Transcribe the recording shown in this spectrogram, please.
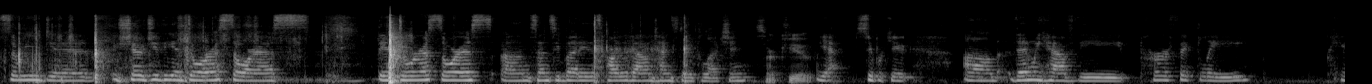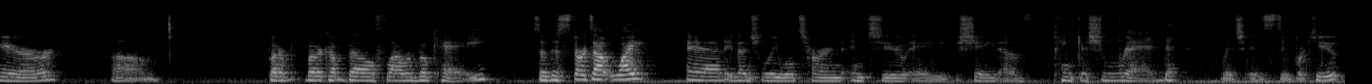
So we did, we showed you the Adore-a-saurus, the Adore-a-saurus um, Scentsy Buddy that's part of the Valentine's Day collection. So cute. Yeah, super cute. Um, then we have the perfectly pear um, butter, buttercup bell flower bouquet. So this starts out white and eventually will turn into a shade of pinkish red, which is super cute.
